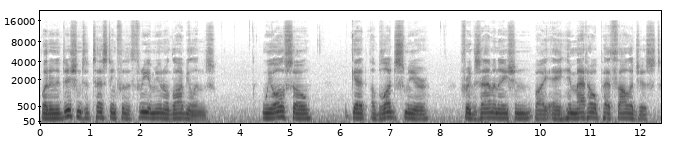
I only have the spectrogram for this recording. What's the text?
But in addition to testing for the three immunoglobulins, we also get a blood smear for examination by a hematopathologist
